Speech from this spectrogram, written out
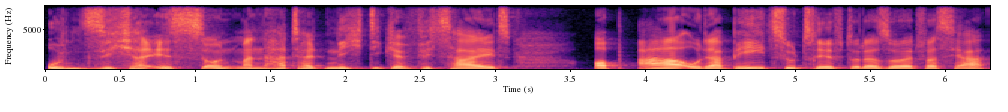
unsicher ist und man hat halt nicht die Gewissheit, ob A oder B zutrifft oder so etwas, ja.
